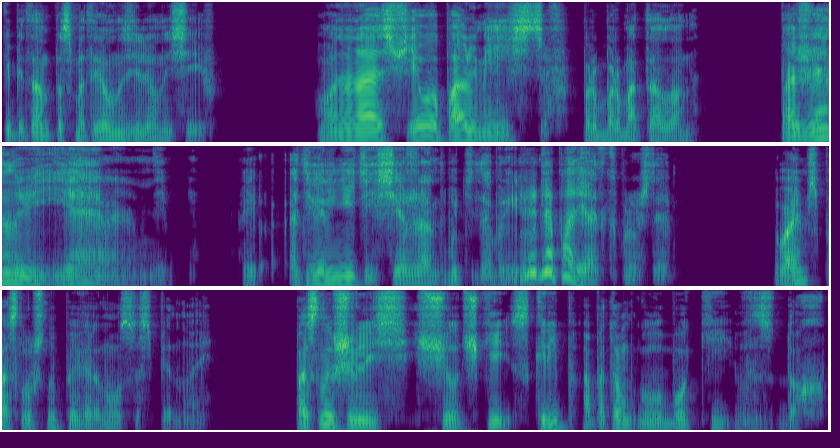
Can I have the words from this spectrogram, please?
Капитан посмотрел на зеленый сейф. — Он у нас всего пару месяцев, — пробормотал он. — Пожалуй, я... Отвернитесь, сержант, будьте добры. Для порядка просто. Ваймс послушно повернулся спиной. Послышались щелчки, скрип, а потом глубокий вздох.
